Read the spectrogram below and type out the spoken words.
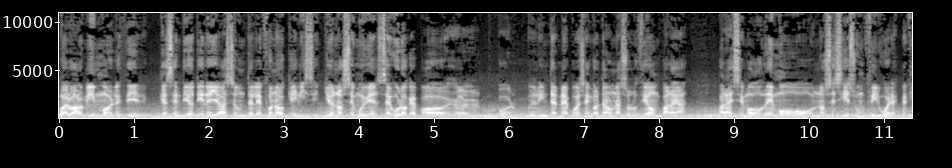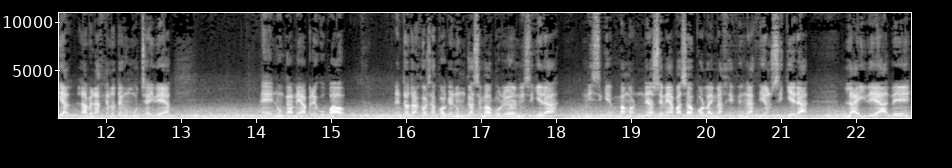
Vuelvo a lo mismo, es decir, ¿qué sentido tiene llevarse un teléfono que ni si, yo no sé muy bien? Seguro que por, por internet puedes encontrar una solución para para ese modo demo o no sé si es un firmware especial, la verdad es que no tengo mucha idea. Eh, nunca me ha preocupado, entre otras cosas porque nunca se me ha ocurrido ni siquiera, ni siquiera, vamos, no se me ha pasado por la imaginación siquiera la idea de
